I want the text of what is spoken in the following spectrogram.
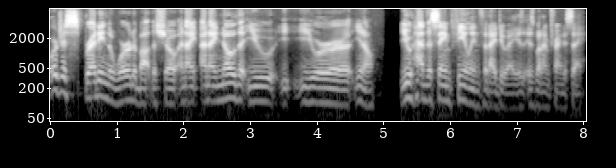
or just spreading the word about the show. And I, and I know that you, you're, you know, you have the same feelings that I do, is, is what I'm trying to say.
